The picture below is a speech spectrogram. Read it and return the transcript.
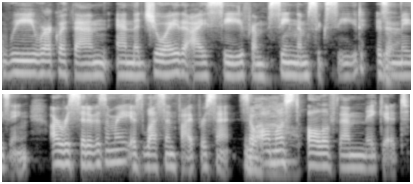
we work with them, and the joy that I see from seeing them succeed is Yeah. amazing. Our recidivism rate is less than 5%. So Wow. almost all of them make it.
